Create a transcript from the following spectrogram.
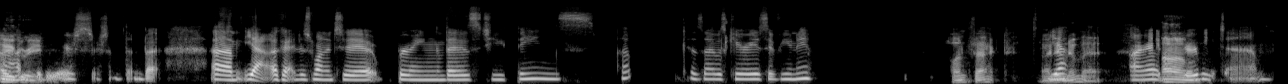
I 100 agree. years or something. But um, yeah, okay. I just wanted to bring those two things up because I was curious if you knew. Fun fact. I Yeah. didn't know that. All right, Um, Derby time.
